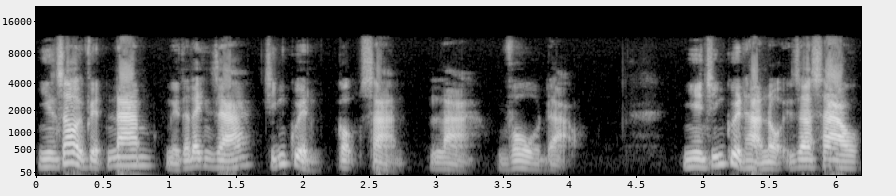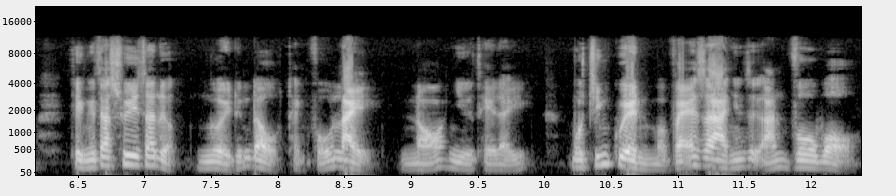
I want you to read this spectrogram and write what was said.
Nhìn xã hội Việt Nam, người ta đánh giá chính quyền Cộng sản là vô đạo. Nhìn chính quyền Hà Nội ra sao thì người ta suy ra được người đứng đầu thành phố này nó như thế đấy. Một chính quyền mà vẽ ra những dự án vô bổ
